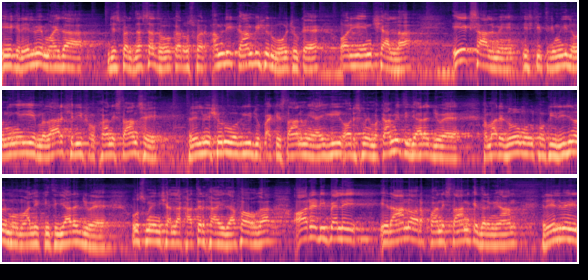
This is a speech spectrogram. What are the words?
एक रेलवे माहा जिस पर दस्त होकर उस पर अमली काम भी शुरू हो चुका है और ये इन एक साल में इसकी तकमील होनी है। ये मज़ार शरीफ अफ़गानिस्तान से रेलवे शुरू होगी, जो पाकिस्तान में आएगी और इसमें मकामी तजारत जो है, हमारे दो मुल्कों की रीजनल ममालिक की तजारत जो है, उसमें इन खातिर खा इजाफा होगा। ऑलरेडी पहले ईरान और अफ़गानिस्तान के दरमियान रेलवे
